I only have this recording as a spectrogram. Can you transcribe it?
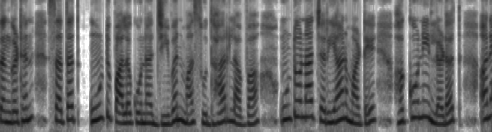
સંગઠન સતત ઊંટ પાલકોના જીવનમાં સુધાર લાવવા, ઊંટોના ચરિયાણ માટે હકોની લડત અને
